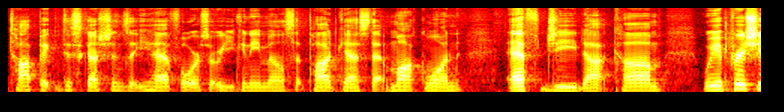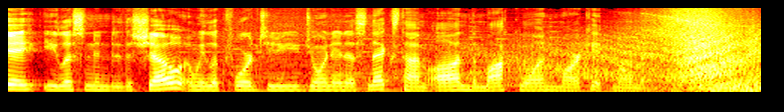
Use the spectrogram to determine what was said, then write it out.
topic discussions that you have for us, or you can email us at podcast at mach1fg.com. We appreciate you listening to the show, and we look forward to you joining us next time on the Mach 1 Market Moment.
